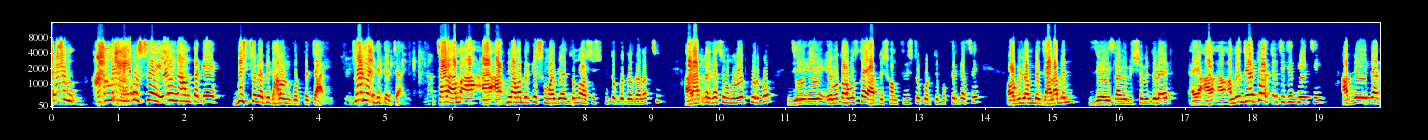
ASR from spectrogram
এবং আমরা অবশ্যই এই নামটাকে বিশ্বব্যাপী ধারণ করতে চাই ছড়িয়ে দিতে চাই। স্যার আপনি আমাদেরকে সময় দেওয়ার জন্য অশেষ কৃতজ্ঞতা জানাচ্ছি। আর আপনার কাছে অনুরোধ করব যে এমতো অবস্থায় আপনি সংশ্লিষ্ট কর্তৃপক্ষের কাছে অবিলম্বে জানাবেন যে ইসলামী বিশ্ববিদ্যালয়ের আমরা যেহেতু একটা চিঠি দিয়েছি, আপনি এটার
